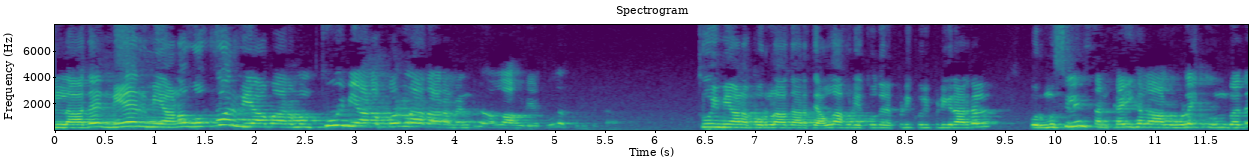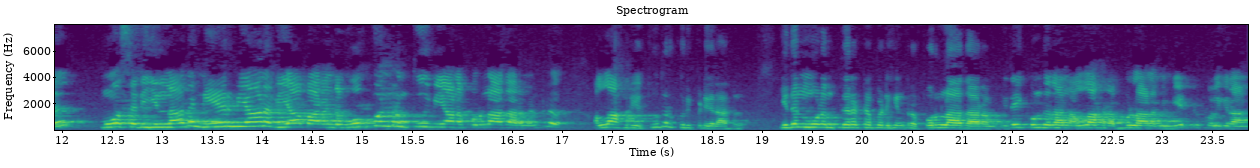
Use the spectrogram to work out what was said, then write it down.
இல்லாத நேர்மையான ஒவ்வொரு வியாபாரமும் தூய்மையான பொருளாதாரம் என்று அல்லாஹுடைய தூதர் குறிப்பிட்டார். தூய்மையான பொருளாதாரத்தை அல்லாஹுடைய தூதர் எப்படி குறிப்பிடுகிறார்கள்? ஒரு முஸ்லிம் தன் கைகளால் உழைத்து உண்பது மோசடி இல்லாத நேர்மையான வியாபாரங்கள் ஒவ்வொன்றும் தூய்மையான பொருளாதாரம் என்று அல்லாஹுடைய தூதர் குறிப்பிடுகிறார்கள். இதன் மூலம் திரட்டப்படுகின்ற பொருளாதாரம் இதை கொண்டுதான் அல்லாஹ் ரபுல் ஆலமின் ஏற்றுக்கொள்கிறான்.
